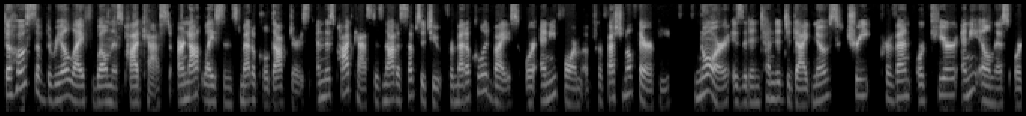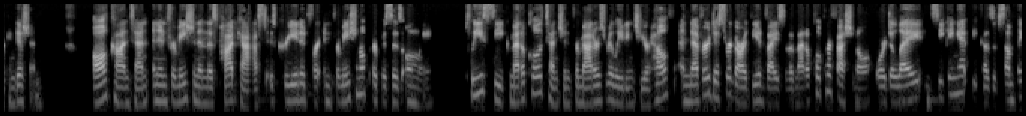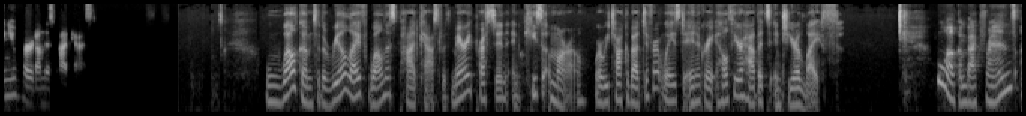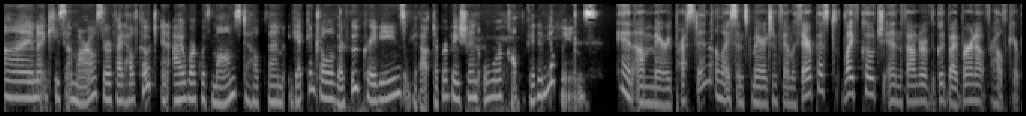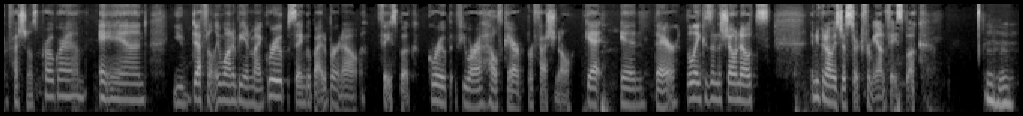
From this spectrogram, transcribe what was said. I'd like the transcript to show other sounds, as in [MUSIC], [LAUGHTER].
The hosts of the Real Life Wellness Podcast are not licensed medical doctors, and this podcast is not a substitute for medical advice or any form of professional therapy, nor is it intended to diagnose, treat, prevent, or cure any illness or condition. All content and information in this podcast is created for informational purposes only. Please seek medical attention for matters relating to your health and never disregard the advice of a medical professional or delay in seeking it because of something you heard on this podcast. Welcome to the Real Life Wellness Podcast with Mary Preston and Keysa Amaro, where we talk about different ways to integrate healthier habits into your life. Welcome back, friends. I'm Keysa Amaro, certified health coach, and I work with moms to help them get control of their food cravings without deprivation or complicated meal plans. And I'm Mary Preston, a licensed marriage and family therapist, life coach, and the founder of the Goodbye Burnout for Healthcare Professionals program. And you definitely want to be in my group, Saying Goodbye to Burnout Facebook group. If you are a healthcare professional, get in there. The link is in the show notes, and you can always just search for me on Facebook. Mm-hmm.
